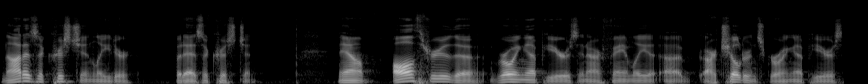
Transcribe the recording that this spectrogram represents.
not as a Christian leader, but as a Christian. Now, all through the growing up years in our family, uh, our children's growing up years,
